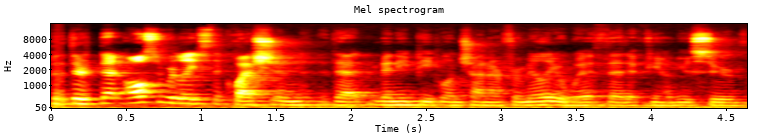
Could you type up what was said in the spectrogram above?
But there, that also relates to the question that many people in China are familiar with: that if you know you serve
